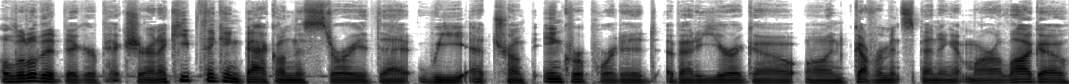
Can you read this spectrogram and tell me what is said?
a little bit bigger picture. And I keep thinking back on this story that we at Trump Inc. reported about a year ago on government spending at Mar a Lago.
